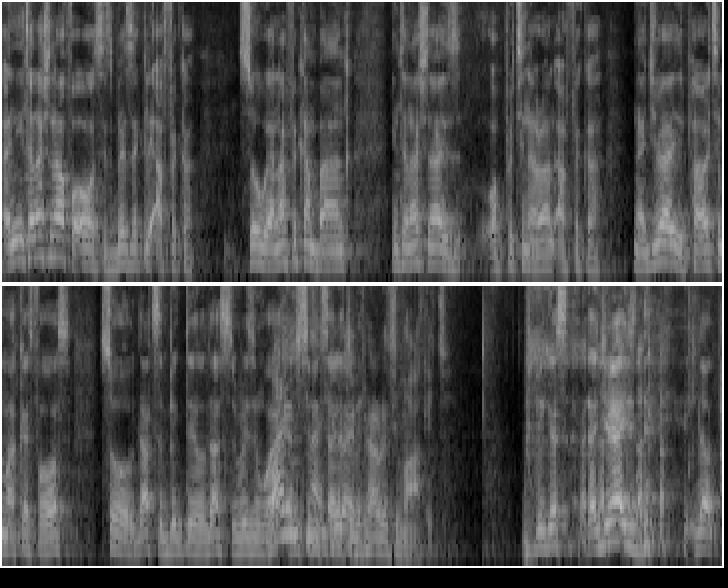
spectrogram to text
and international for us is basically Africa. So we're an African bank. International is operating around Africa. Nigeria is a priority market for us, so that's a big deal. That's the reason why, why MCB decided to be a priority market. Biggest Nigeria is look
